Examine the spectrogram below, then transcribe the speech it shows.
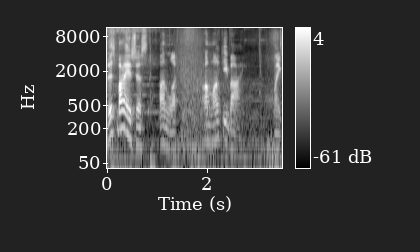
This buy is just unlucky. Unlucky buy. Like,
